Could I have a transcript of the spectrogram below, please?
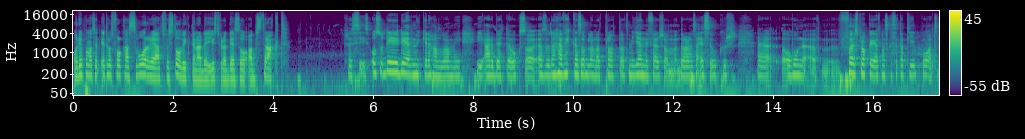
Och det är på något sätt, jag tror att folk har svårare att förstå vikten av det just för att det är så abstrakt. Precis, och så det är ju det mycket det handlar om i, i arbete också. Alltså den här veckan så har jag bland annat pratat med Jennifer som drar en sån här SEO-kurs. Eh, och hon eh, förespråkar ju att man ska sätta tid på att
